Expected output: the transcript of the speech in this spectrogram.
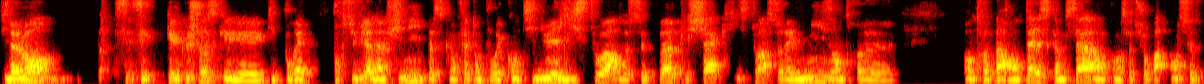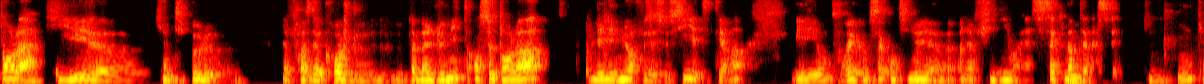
finalement, c'est quelque chose qui, pourrait être poursuivi à l'infini parce qu'en fait, on pourrait continuer l'histoire de ce peuple et chaque histoire serait mise entre, entre parenthèses comme ça. On commencerait toujours par en ce temps-là, qui est, euh, qui est un petit peu le, la phrase d'accroche de, pas mal de mythes. En ce temps-là, les lémurs faisaient ceci, etc. Et on pourrait comme ça continuer euh, à, l'infini. C'est ça qui mm. m'intéressait. Ok.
